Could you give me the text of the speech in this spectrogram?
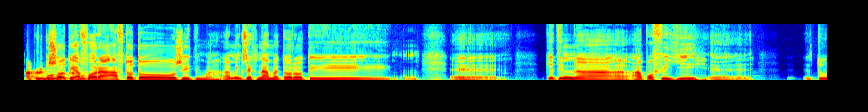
Ακριβώς, σε ό,τι αφορά αυτό το ζήτημα. Α, μην ξεχνάμε τώρα ότι ε, και την αποφυγή ε, του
